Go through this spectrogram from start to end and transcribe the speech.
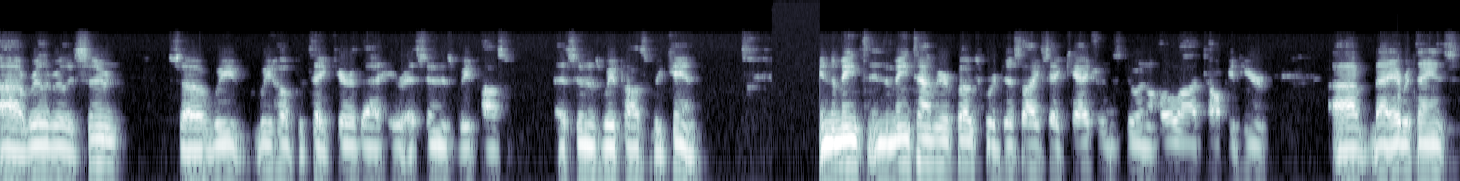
uh, really, really soon. So we we hope to take care of that here as soon as we possible as soon as we possibly can. In the mean in the meantime here, folks, we're just like I said, casual, just doing a whole lot of talking here uh, about everything's.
